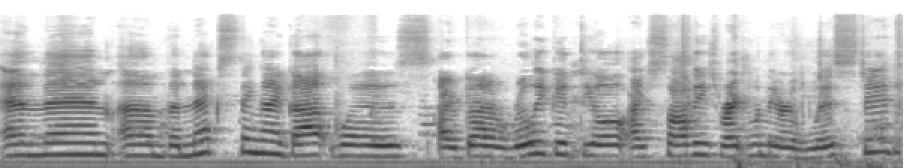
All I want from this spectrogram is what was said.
And then um, the next thing I got was, I got a really good deal. I saw these right when they were listed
